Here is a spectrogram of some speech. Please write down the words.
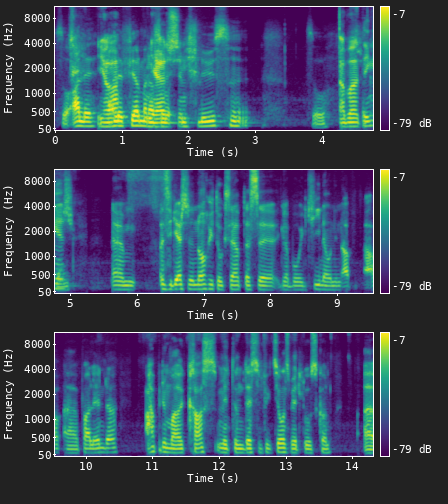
So alle, Ja, alle Firmen, ja, also ich schließe. so. Aber Ding krank. ist, ähm, als ich gestern eine Nachricht auch gesehen habe, dass, äh, glaube, auch in China und in ab, ab, äh, ein paar Ländern abnormal krass mit dem Desinfektionsmittel ausgehen, äh,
